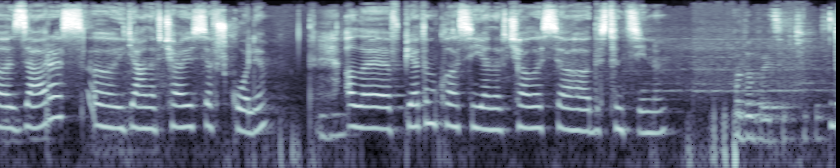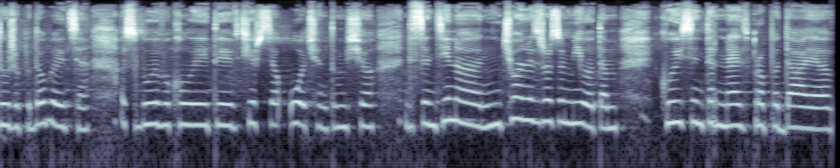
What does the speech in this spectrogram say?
Е, Зараз е, я навчаюся в школі, але в п'ятому класі я навчалася дистанційно. Подобається вчитися. Дуже подобається, особливо коли ти вчишся очно, тому що дистанційно нічого не зрозуміло. Там колись інтернет пропадає,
